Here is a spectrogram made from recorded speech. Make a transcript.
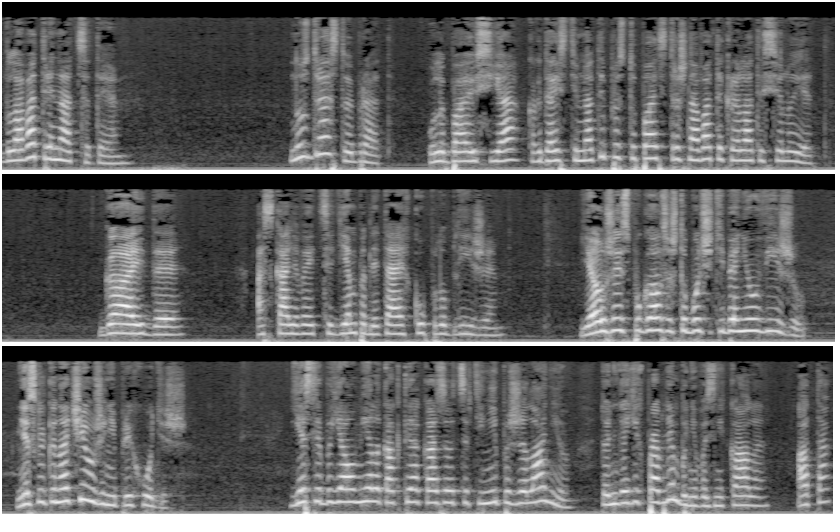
Глава тринадцатая «Ну, здравствуй, брат!» — улыбаюсь я, когда из темноты проступает страшноватый крылатый силуэт. «Гайде!» — оскаливается Дем, подлетая к куполу ближе. «Я уже испугался, что больше тебя не увижу. Несколько ночей уже не приходишь». «Если бы я умела, как ты, оказываться в тени по желанию, то никаких проблем бы не возникало. А так?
